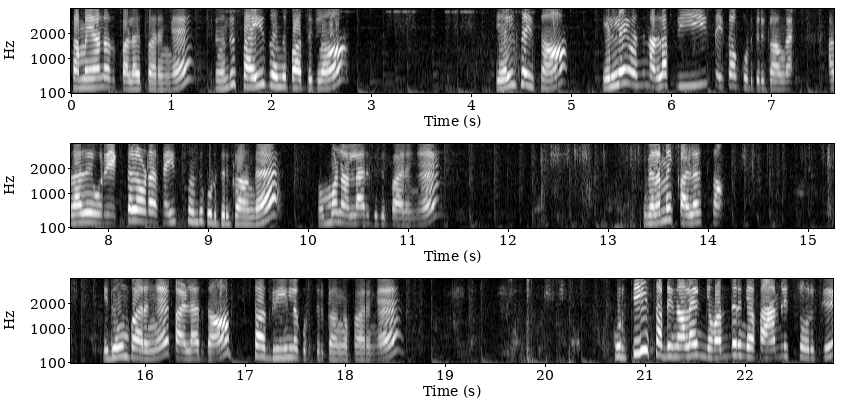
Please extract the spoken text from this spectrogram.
செமையான ஒரு கலர் பாருங்க. இது வந்து சைஸ் வந்து பாத்துக்கலாம். எல் சைஸ் தான் எல்லே வந்து நல்லா ஃப்ரீ சைஸா கொடுத்துருக்காங்க. அதாவது ஒரு எக்ஸலோட சைஸ் வந்து கொடுத்துருக்காங்க. ரொம்ப நல்லா இருக்குது பாருங்க. இதெல்லாமே கலர்ஸ் தான். இதுவும் பாருங்க கலர் தான். பிஸ்தா கிரீன்ல கொடுத்துருக்காங்க பாருங்க. குர்த்திஸ் அப்படின்னாலே இங்க வந்துருங்க ஃபேமிலி ஸ்டோருக்கு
